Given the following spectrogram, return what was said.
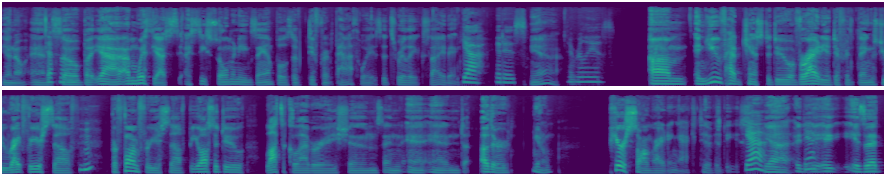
you know? And Definitely. so, but yeah, I'm with you. I see, I see so many examples of different pathways. It's really exciting. Yeah, it is. Yeah. It really is. Um, and you've had a chance to do a variety of different things. You write for yourself, Mhm. perform for yourself, but you also do lots of collaborations and, and and other, you know, pure songwriting activities. Yeah. yeah. Yeah. Is that?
